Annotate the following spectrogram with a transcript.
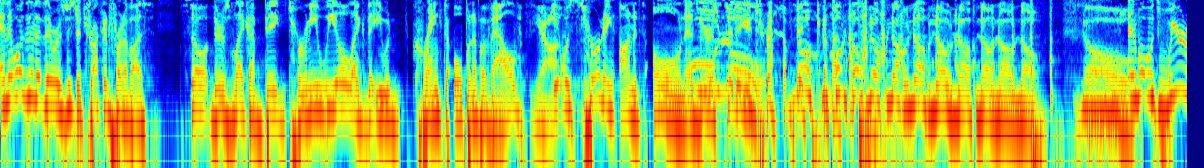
And it wasn't that there was just a truck in front of us. So there's like a big turny wheel, like that you would crank to open up a valve. Yeah. It was turning on its own as we were Oh, sitting in traffic. No, no, no, no, no, no, no, no, no, no. No. And what was weird,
